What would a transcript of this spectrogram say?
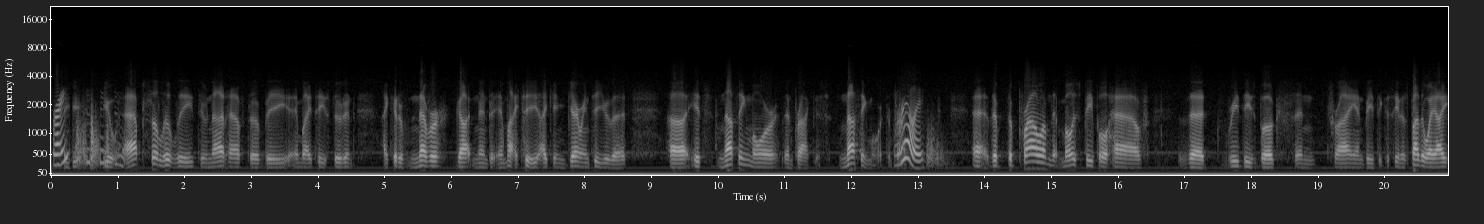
Right? you, you absolutely do not have to be an MIT student I could have never gotten into MIT. I can guarantee you that. Uh, it's nothing more than practice. Nothing more than practice. Really? Uh, the the problem that most people have that read these books and try and beat the casinos. By the way, I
